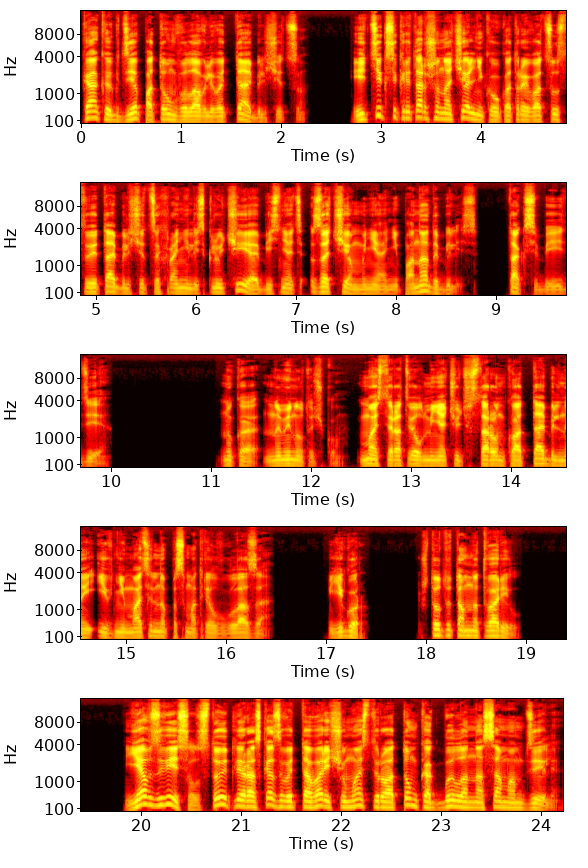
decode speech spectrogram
как и где потом вылавливать табельщицу. Идти к секретарше начальника, у которой в отсутствие табельщицы хранились ключи, и объяснять, зачем мне они понадобились, так себе идея. «Ну-ка, на минуточку». Мастер отвел меня чуть в сторонку от табельной и внимательно посмотрел в глаза. «Егор, что ты там натворил?» Я взвесил, стоит ли рассказывать товарищу мастеру о том, как было на самом деле.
